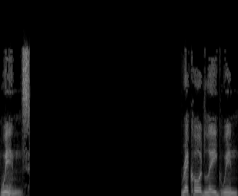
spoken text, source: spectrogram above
Wins Record league win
